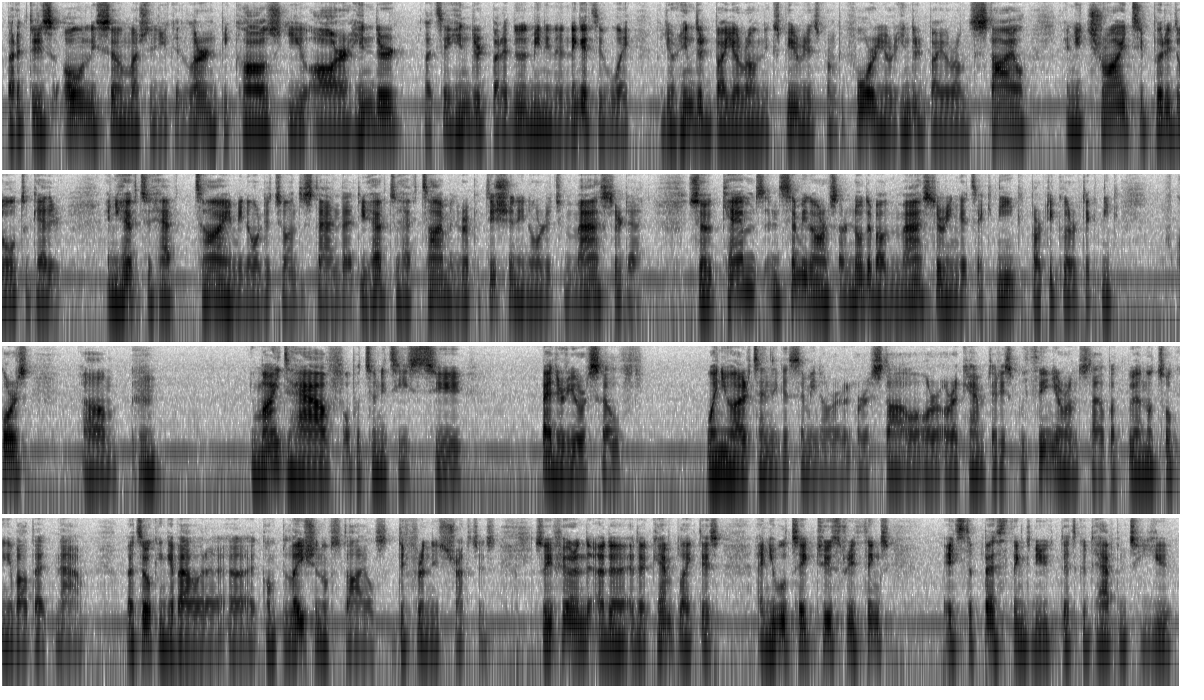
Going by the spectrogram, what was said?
but there is only so much that you can learn because you are hindered let's say hindered but i do not mean in a negative way but you're hindered by your own experience from before you're hindered by your own style and you try to put it all together. And you have to have time in order to understand that. You have to have time and repetition in order to master that. So camps and seminars are not about mastering a technique, particular technique. Of course, um, you might have opportunities to better yourself when you are attending a seminar or a style or, or a camp that is within your own style. But we are not talking about that now. We're talking about a, a compilation of styles, different instructors. So if you're in, at, a, at a camp like this and you will take two, three things, it's the best thing to do that could happen to you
